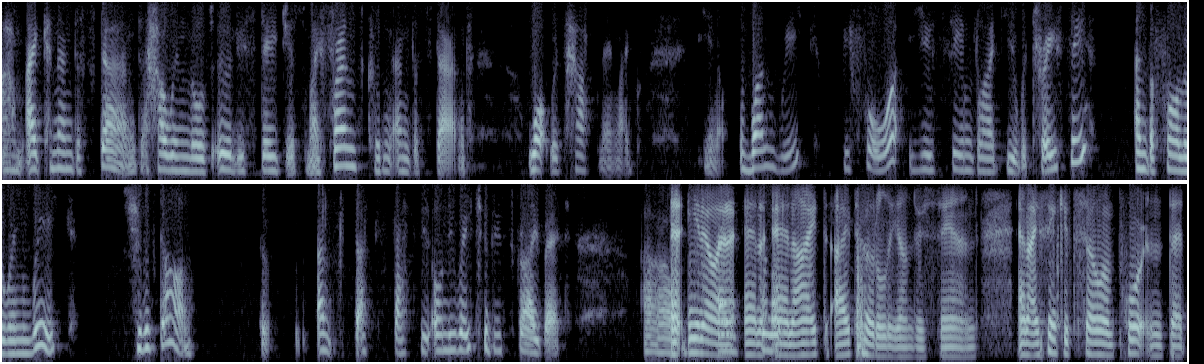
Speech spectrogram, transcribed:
um, I can understand how in those early stages my friends couldn't understand what was happening. Like, you know, one week before you seemed like you were Tracey, and the following week she was gone. And that's that's the only way to describe it. Um, and, you know, and and, and I I totally understand, and I think it's so important that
